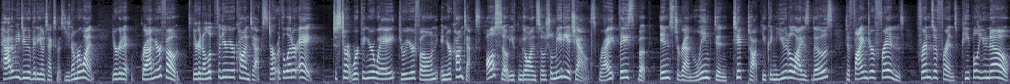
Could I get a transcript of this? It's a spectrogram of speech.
how do we do a video text message? Number one, you're gonna grab your phone. You're gonna look through your contacts. Start with the letter A to start working your way through your phone in your contacts. Also, you can go on social media channels, right? Facebook, Instagram, LinkedIn, TikTok. You can utilize those to find your friends, friends of friends, people you know,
